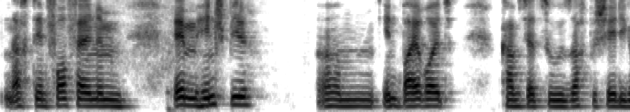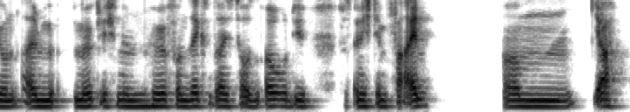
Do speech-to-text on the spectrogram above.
nach den Vorfällen im, im Hinspiel ähm, in Bayreuth kam es ja zu Sachbeschädigung und allem Möglichen in Höhe von 36.000 Euro, die schlussendlich dem Verein ähm, ja,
